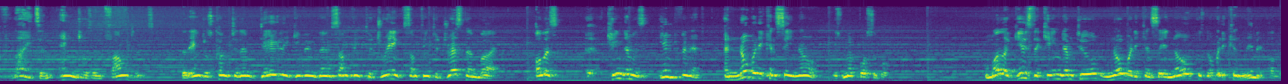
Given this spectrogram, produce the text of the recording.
of lights and angels and fountains that angels come to them daily giving them something to drink, something to dress them by. Allah's uh, kingdom is infinite and nobody can say no, it's not possible. Whom Allah gives the kingdom to nobody can say no because nobody can limit Allah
